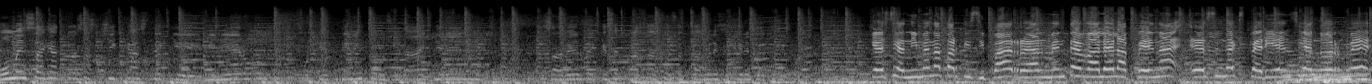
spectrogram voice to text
un mensaje a todas esas chicas de que vinieron porque tienen curiosidad y quieren saber de qué se trata que se animen a participar, realmente vale la pena, es una experiencia enorme,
